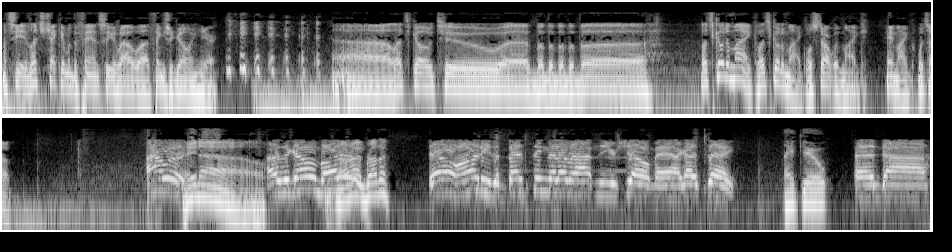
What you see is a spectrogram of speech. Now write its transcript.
Let's see. Let's check in with the fans, see how uh, things are going here. Uh, let's go to... Uh, bu bu bu bu bu. Let's go to Mike. Let's go to Mike. We'll start with Mike. Hey, Mike. What's up? Howard. Hey, now. How's it going, buddy? All right, brother. Yo, Artie, the best thing that ever happened to your show, man, I gotta say. Thank you. And, uh,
